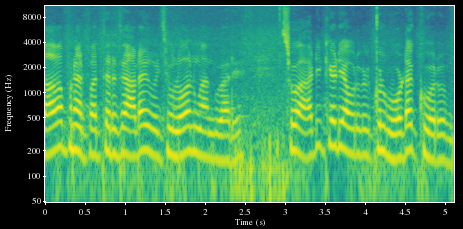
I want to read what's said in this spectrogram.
தகப்பனார் பத்திரத்தை அடகு வச்சு லோன் வாங்குவார். ஸோ அடிக்கடி அவர்களுக்குள் உடக்கு வரும்.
